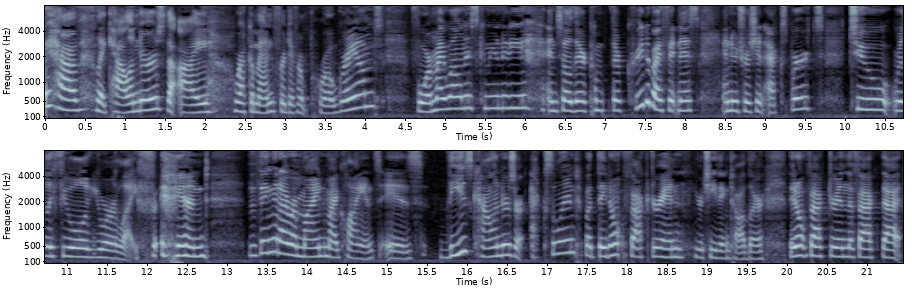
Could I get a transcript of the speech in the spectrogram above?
have like calendars that I recommend for different programs for my wellness community, and so they're com- they're created by fitness and nutrition experts to really fuel your life. And the thing that I remind my clients is these calendars are excellent, but they don't factor in your teething toddler. They don't factor in the fact that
